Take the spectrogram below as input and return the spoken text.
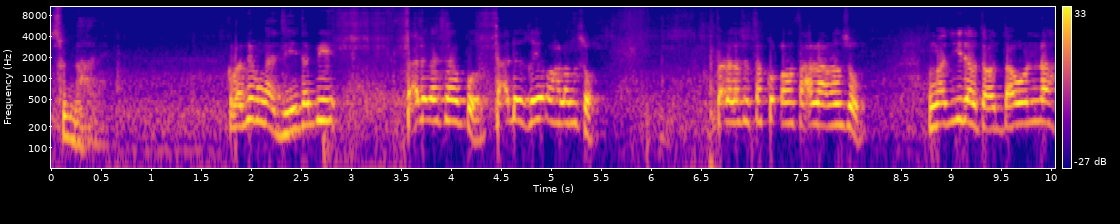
sunnah ni. Kalau dia mengaji tapi tak ada rasa apa, tak ada ghirah langsung. Tak ada rasa takut Allah Taala langsung. Mengaji dah tahun-tahun dah.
